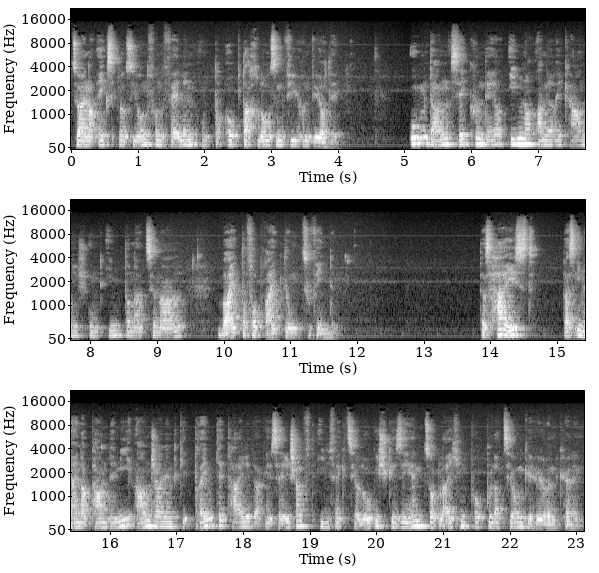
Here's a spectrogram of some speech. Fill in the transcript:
zu einer Explosion von Fällen unter Obdachlosen führen würde, um dann sekundär inneramerikanisch und international Weiterverbreitung zu finden. Das heißt, dass in einer Pandemie anscheinend getrennte Teile der Gesellschaft infektiologisch gesehen zur gleichen Population gehören können.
